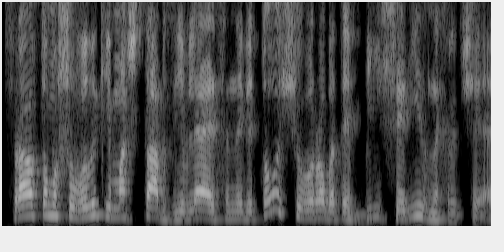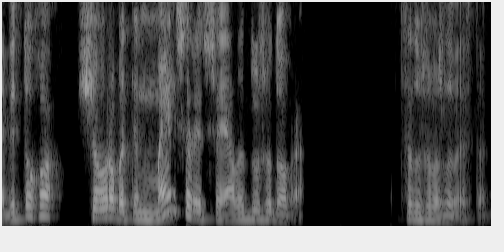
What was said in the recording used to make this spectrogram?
Справа в тому, що великий масштаб з'являється не від того, що ви робите більше різних речей, а від того, що ви робите менше речей, але дуже добре. Це дуже важлива історія.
